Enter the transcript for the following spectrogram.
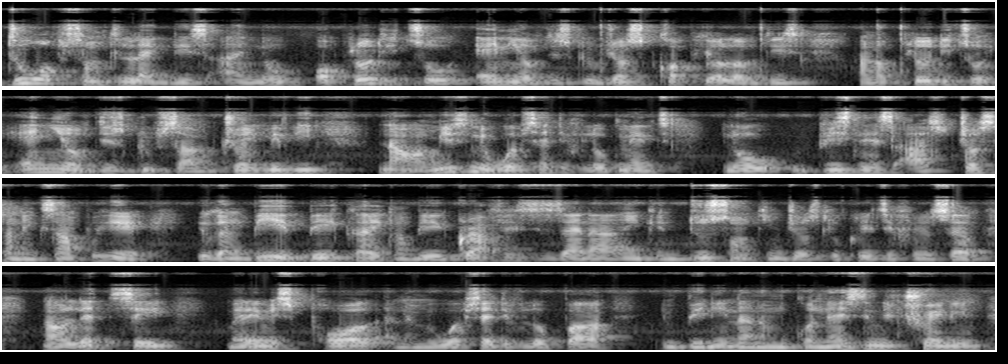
do up something like this and you know upload it to any of these groups. Just copy all of this and upload it to any of these groups I've joined. Maybe now I'm using the website development you know business as just an example here. You can be a baker you can be a graphics designer and you can do something just lucrative for yourself. Now let's say my name is Paul and I'm a website developer in Benin and I'm organizing the training.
